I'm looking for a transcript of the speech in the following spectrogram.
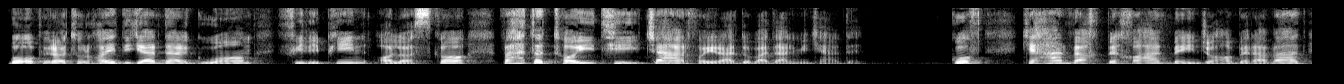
با اپراتورهای دیگر در گوام، فیلیپین، آلاسکا و حتی تاییتی چه حرفایی رد و بدل می کرده. گفت که هر وقت بخواهد به اینجاها برود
